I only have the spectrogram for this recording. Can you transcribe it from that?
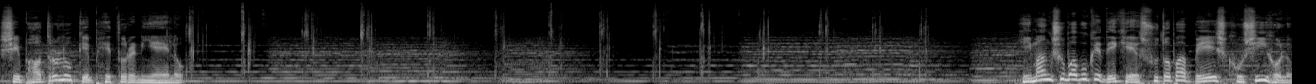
সে ভদ্রলোককে ভেতরে নিয়ে এলো। হিমাংশুবাবুকে দেখে সুতপা বেশ খুশিই হল।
